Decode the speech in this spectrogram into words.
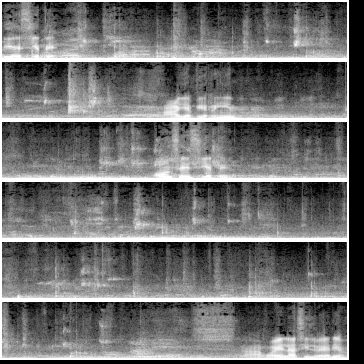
10, 7. Vaya, pirrín. 11, 7. Isabela Silverio.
